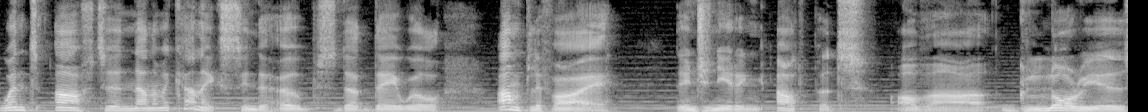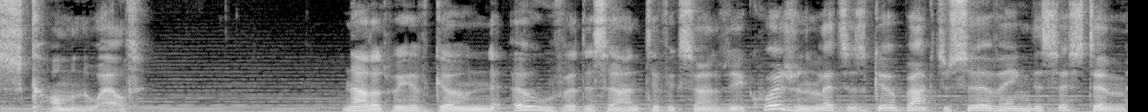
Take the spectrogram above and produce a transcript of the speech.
went after nanomechanics in the hopes that they will amplify the engineering output of our glorious Commonwealth. Now that we have gone over the scientific side of the equation, let us go back to surveying the system.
